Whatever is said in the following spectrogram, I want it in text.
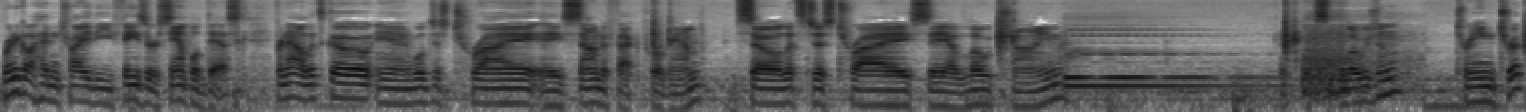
We're going to go ahead and try the phaser sample disc. For now, let's go and we'll just try a sound effect program. So let's just try, say, a low chime. Explosion. Train trip.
